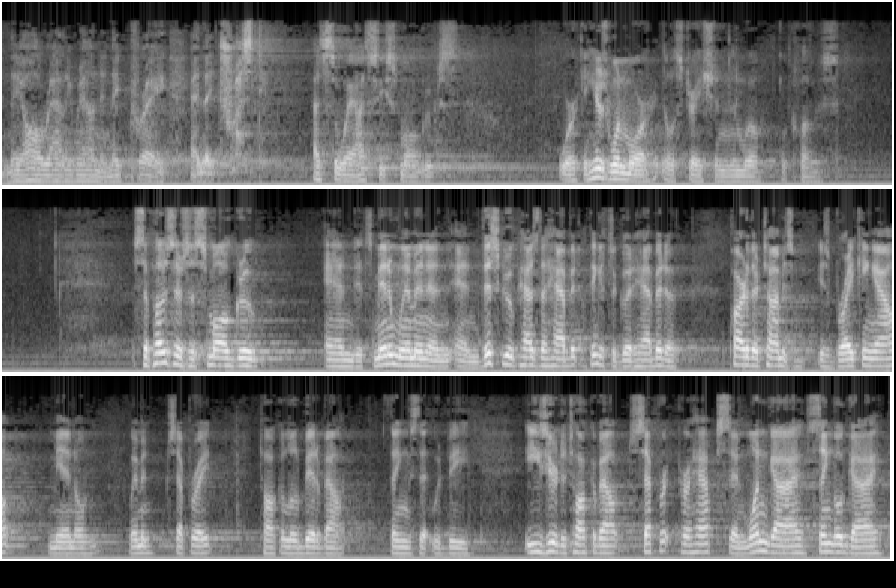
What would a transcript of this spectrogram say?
And they all rally around and they pray and they trust Him. That's the way I see small groups working. Here's one more illustration and then we'll, we'll close. Suppose there's a small group and it's men and women and, and this group has the habit, I think it's a good habit of part of their time is, is breaking out. Men on women separate, talk a little bit about things that would be easier to talk about separate perhaps. And one guy, single guy,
